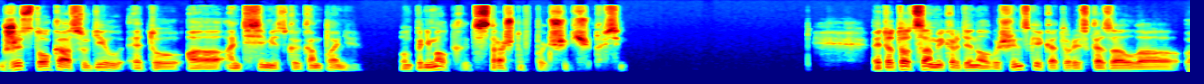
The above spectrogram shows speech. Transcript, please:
жестоко осудил эту, а, антисемитскую кампанию. Он понимал, как это страшно в Польше еще ко всему. Это тот самый кардинал Вышинский, который сказал, а, а,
